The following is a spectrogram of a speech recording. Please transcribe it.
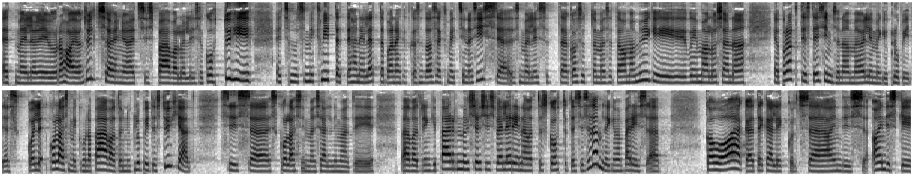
et meil oli ju raha ei olnud üldse, on ju, et siis päeval oli see koht tühi. et siis mõtlesin, miks mitte, et teha neile ettepanek, et kas nad laseks meid sinna sisse ja siis me lihtsalt kasutame seda oma müügivõimalusena. ja praktiliselt esimesena me olimegi klubides, kolasimegi, kuna päevad on ju klubides tühjad, siis, siis kolasime seal niimoodi päevad ringi Pärnus ja siis veel erinevates kohtades ja seda me tegime päris äh, kaua aega ja tegelikult see andis, andiski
